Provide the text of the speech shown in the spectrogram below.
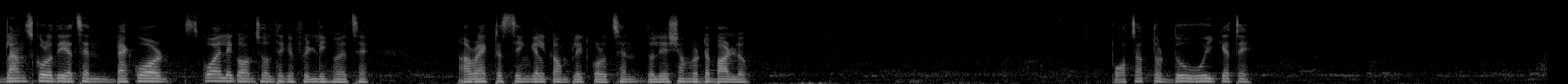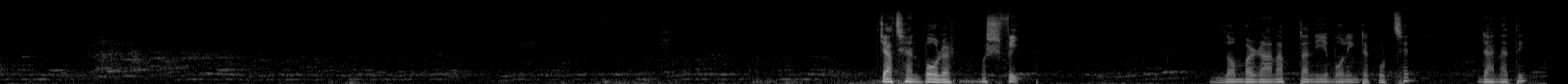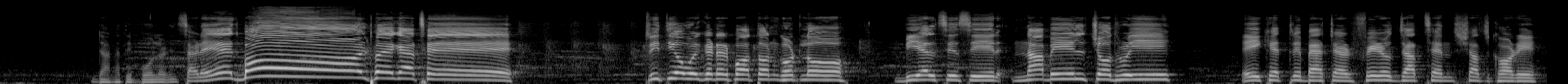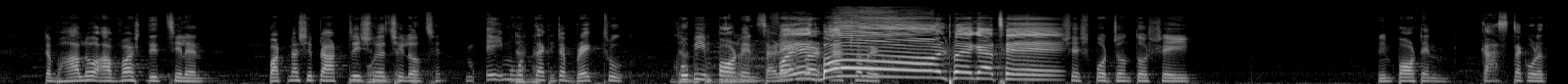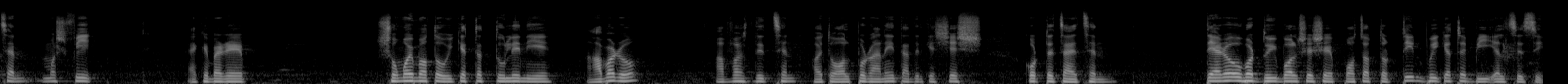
গ্লান্স করে দিয়েছেন ব্যাকওয়ার্ড স্কোয়ার লেগ অঞ্চল থেকে ফিল্ডিং হয়েছে। আরও একটা সিঙ্গেল কমপ্লিট করেছেন, দলীয় সংগ্রহটা বাড়ল। পঁচাত্তর দু উইকেটে যাচ্ছেন বোলার মুশফিক। লম্বা রান আপটা নিয়ে বোলিংটা করছেন ডানহাতি। ডানহাতি বোলার ইনসাইড এজ বল হয়ে গেছে। তৃতীয় উইকেটের পতন ঘটলো বিএলসিসির নাবিল চৌধুরী। এই ক্ষেত্রে ব্যাটার ফেরত যাচ্ছেন সাজঘরে। একটা ভালো আভাস দিচ্ছিলেন। পার্টনারশিপটা আটত্রিশ হয়েছিল। এই মুহূর্তে একটা ব্রেক থ্রু খুবই ইম্পর্টেন্ট bowler বল হয়ে গেছে। শেষ পর্যন্ত সেই ইম্পর্টেন্ট কাজটা করেছেন মুশফিক। একেবারে সময় মতো উইকেটটা তুলে নিয়ে আবারও আভাস দিচ্ছেন। হয়তো অল্প রানেই তাদেরকে শেষ করতে চাইছেন। তেরো ওভার দুই বল শেষে পঁচাত্তর তিন উইকেটে বিএলসিসি।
